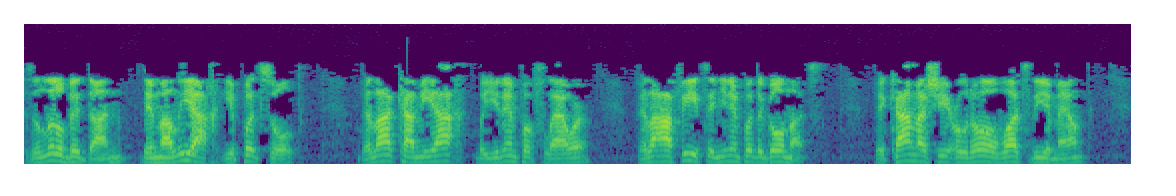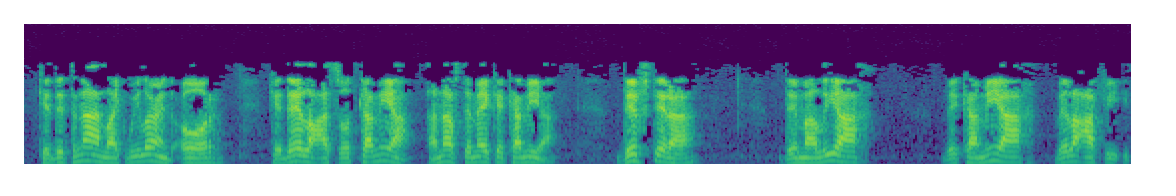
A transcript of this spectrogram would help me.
is a little bit done. De maliach, you put salt. Vela kamiach, but you didn't put flour. Vela afitz, and you didn't put the gall nuts. Vekama shi'uro, what's the amount? Kedetnan, like we learned, or kede la'asot kamia, enough to make a kamia. Diftera, de maliach, vekamiach, velaafit.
